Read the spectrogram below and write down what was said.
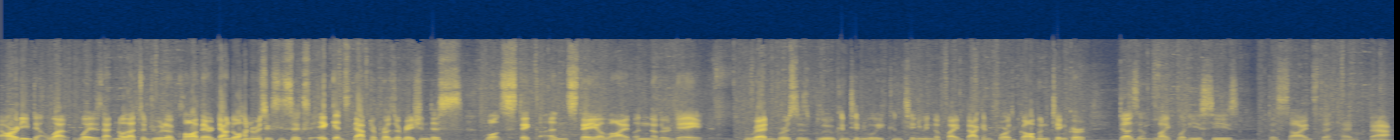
already, what, what is that? No, that's a Druid of Claw there. Down to 166. It gets staffed to preservation to, well, stick and stay alive another day. Red versus blue continually continuing the fight back and forth. Goblin Tinker doesn't like what he sees, decides to head back.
